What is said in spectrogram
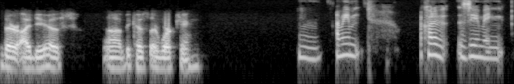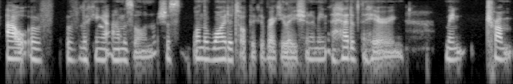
their ideas uh, because they're working. Mm. I mean, kind of zooming out of of looking at Amazon, just on the wider topic of regulation. I mean, ahead of the hearing, I mean, Trump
